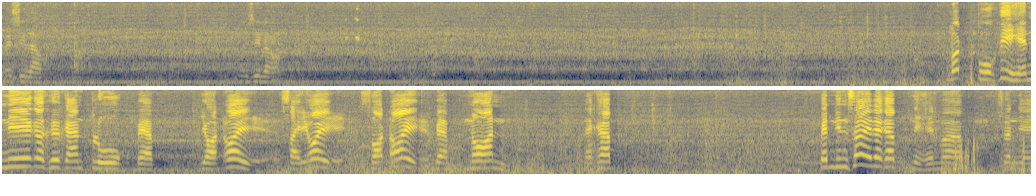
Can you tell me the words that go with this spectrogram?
Pues sí, lao. Pues sí, lao. รถปลูกที่เห็นนี้ก็คือการปลูกแบบหยอดอ้อย ใส่อ้อย สอดอ้อยแบบนอนนะครับ เป็นดินไส้นะครับนี่เห็นว่าส่วนใหญ่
